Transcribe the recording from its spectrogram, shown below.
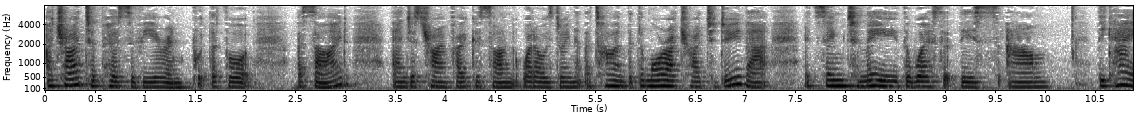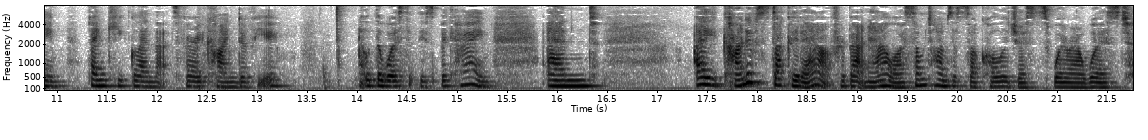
I tried to persevere and put the thought aside and just try and focus on what I was doing at the time. But the more I tried to do that, it seemed to me the worse that this um, became. Thank you, Glenn. That's very kind of you. The worse that this became. And I kind of stuck it out for about an hour. Sometimes as psychologists, we're our worst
